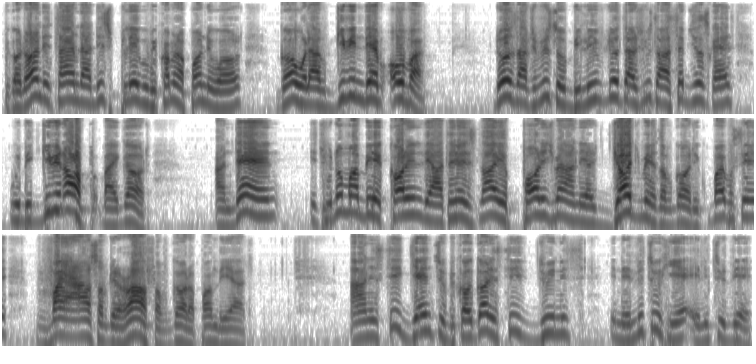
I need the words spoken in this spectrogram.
Because during the time that this plague will be coming upon the world, God will have given them over those that refuse to believe, those that refuse to accept Jesus Christ, will be given up by God. And then it will no more be a calling their attention, it's now a punishment and a judgment of God. The Bible says, vials of the wrath of God upon the earth. And it's still gentle because God is still doing it in a little here, a little there.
